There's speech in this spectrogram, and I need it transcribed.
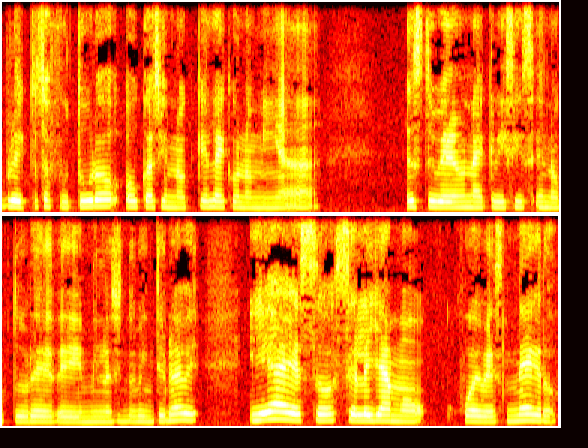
proyectos a futuro ocasionó que la economía estuviera en una crisis en octubre de 1929 y a eso se le llamó Jueves Negro.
